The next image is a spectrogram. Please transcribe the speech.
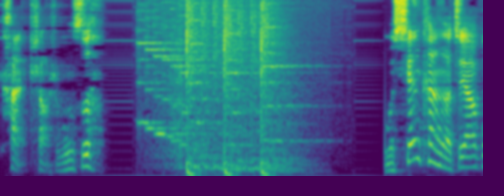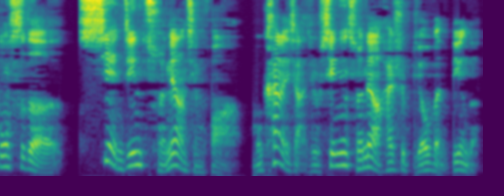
看上市公司。我们先看看这家公司的现金存量情况啊，我们看了一下，就是现金存量还是比较稳定的，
